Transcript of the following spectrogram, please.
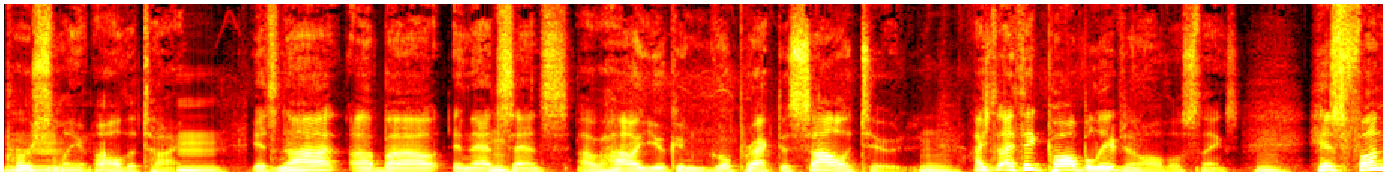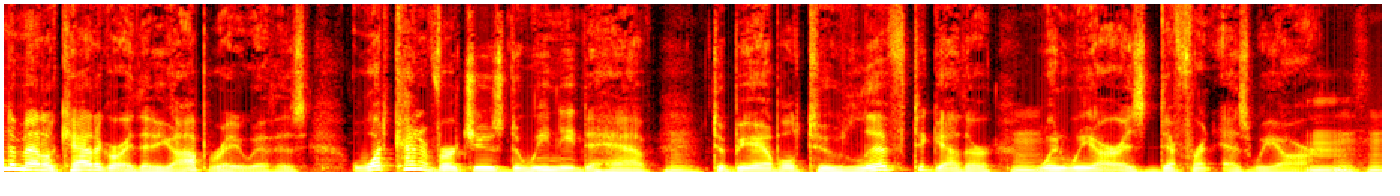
personally Mm. all the time. Mm. It's not about, in that mm. sense, of how you can go practice solitude. Mm. I, I think Paul believed in all those things. Mm. His fundamental category that he operated with is what kind of virtues do we need to have to be able to live together when we are as different as we are? Mm-hmm.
